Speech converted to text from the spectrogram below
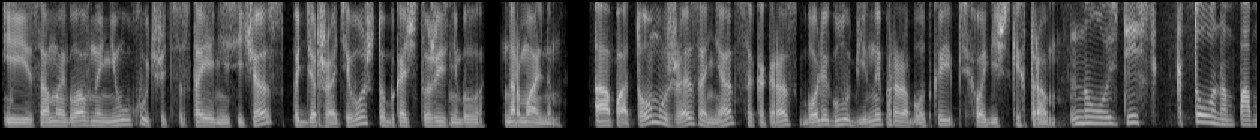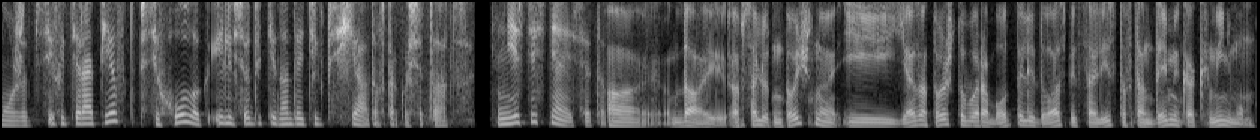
И самое главное, не ухудшить состояние сейчас, поддержать его, чтобы качество жизни было нормальным, а потом уже заняться как раз более глубинной проработкой психологических травм. Ну, здесь кто нам поможет? Психотерапевт, психолог или все-таки надо идти к психиатру в такой ситуации? Не стесняясь этого. А, да, абсолютно точно. И я за то, чтобы работали два специалиста в тандеме как минимум.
